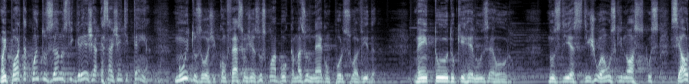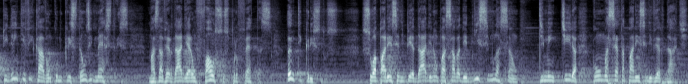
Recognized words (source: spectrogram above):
Não importa quantos anos de igreja essa gente tenha, muitos hoje confessam Jesus com a boca, mas o negam por sua vida. Nem tudo que reluz é ouro. Nos dias de João, os gnósticos se auto-identificavam como cristãos e mestres, mas na verdade eram falsos profetas, anticristos. Sua aparência de piedade não passava de dissimulação, de mentira com uma certa aparência de verdade.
